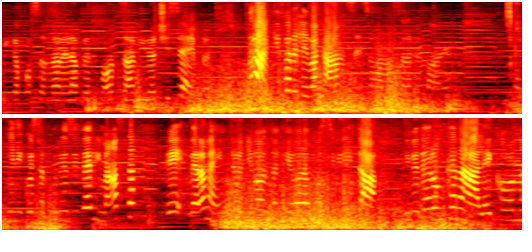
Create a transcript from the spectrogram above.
mica posso andare là per forza a viverci sempre. Però anche fare le vacanze insomma non sarebbe male. E quindi questa curiosità è rimasta e veramente ogni volta che ho la possibilità di vedere un canale con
